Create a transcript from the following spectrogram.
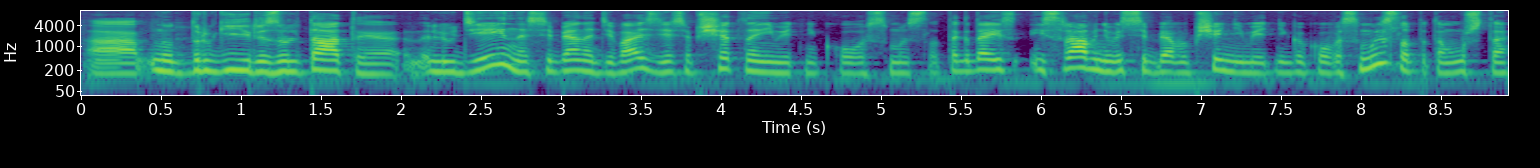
а, ну, другие результаты людей на себя надевать здесь вообще-то не имеет никакого смысла. Тогда и, и сравнивать себя вообще не имеет никакого смысла, потому что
